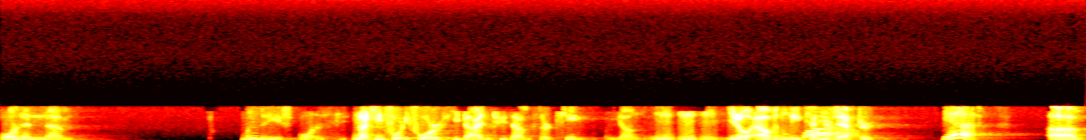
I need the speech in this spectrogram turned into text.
born in um, when did he born? 1944. He died in 2013. Young. Mm-mm-mm. You know Alvin Lee, ten years after. Yeah. Um,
